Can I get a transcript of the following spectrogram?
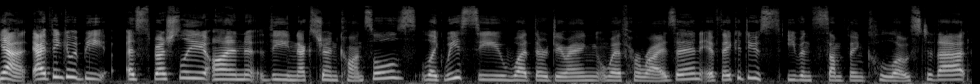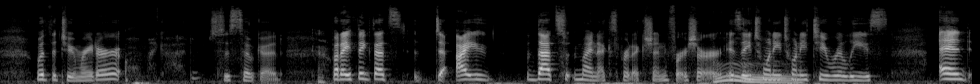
Yeah, I think it would be especially on the next gen consoles. Like we see what they're doing with Horizon. If they could do even something close to that with the Tomb Raider, oh my god, this is so good. But I think that's I that's my next prediction for sure is a 2022 release. And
